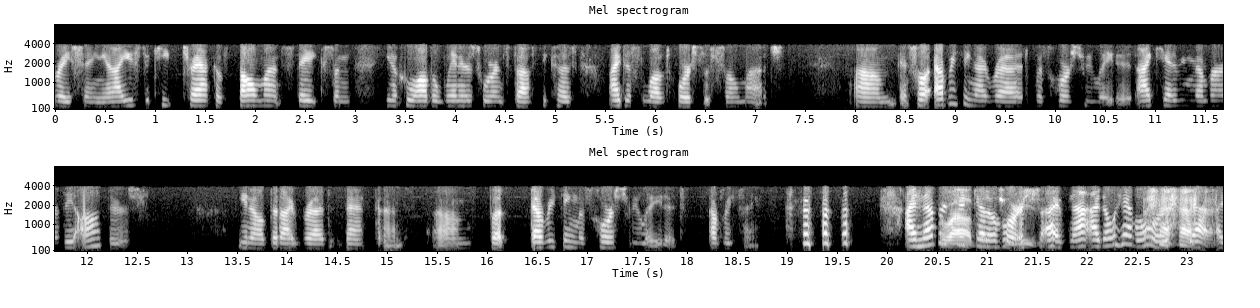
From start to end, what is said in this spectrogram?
racing and I used to keep track of Belmont Stakes and you know who all the winners were and stuff because I just loved horses so much. Um, and so everything I read was horse related. I can't remember the authors, you know, that I read back then. Um, but everything was horse related. Everything. I never wow, did get a horse. Amazing. I've not. I don't have a horse yet. I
